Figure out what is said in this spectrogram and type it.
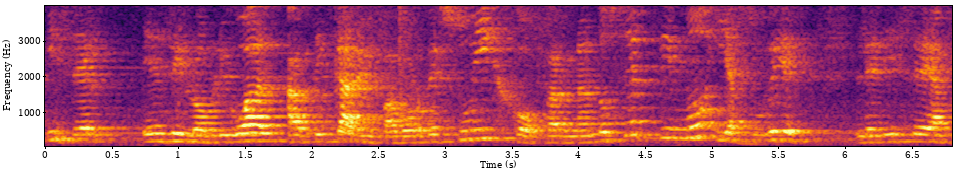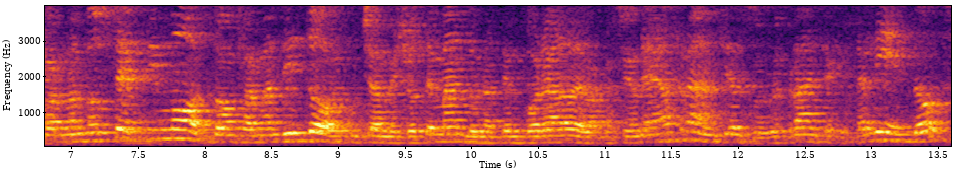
y se, es decir, lo obligó a abdicar en favor de su hijo Fernando VII y a su vez le dice a Fernando VII, don Fernandito, escúchame, yo te mando una temporada de vacaciones a Francia, al sur de Francia, que está lindo,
